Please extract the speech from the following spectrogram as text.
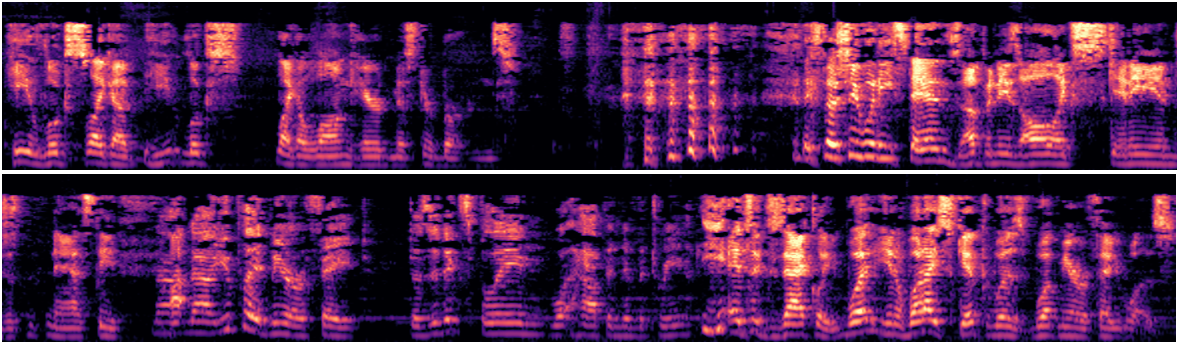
He looks like a he looks like a long-haired Mr. Burns. Especially when he stands up and he's all like skinny and just nasty. Now, Uh, now you played Mirror Fate. Does it explain what happened in between? Yeah, it's exactly what you know. What I skipped was what Mirror of Fate was.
